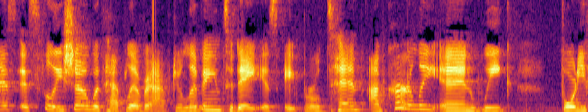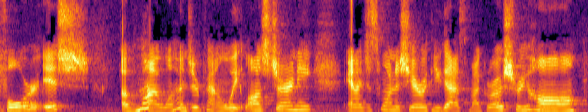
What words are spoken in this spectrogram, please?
guys, it's Felicia with Happily Ever After Living. Today is April 10th. I'm currently in week 44-ish of my 100 pound weight loss journey and I just want to share with you guys my grocery haul.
